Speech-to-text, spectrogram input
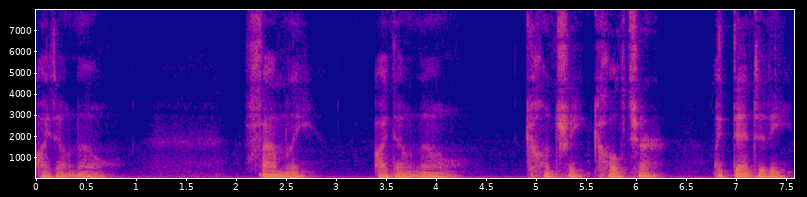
I don't know. Family. I don't know. Country, culture, identity,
